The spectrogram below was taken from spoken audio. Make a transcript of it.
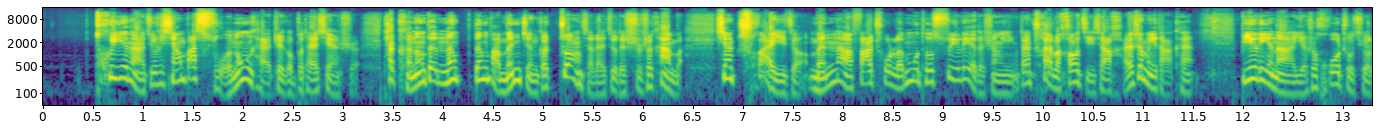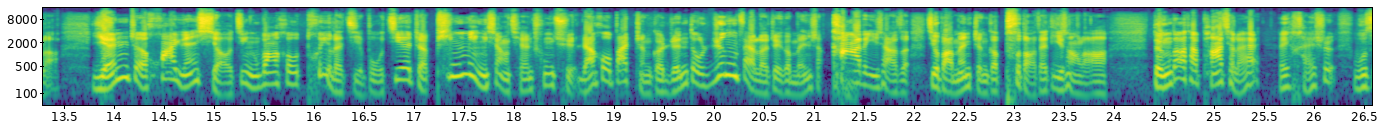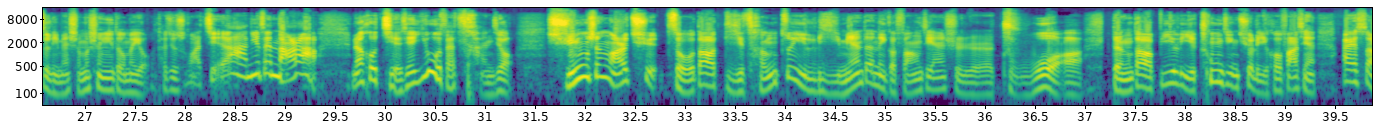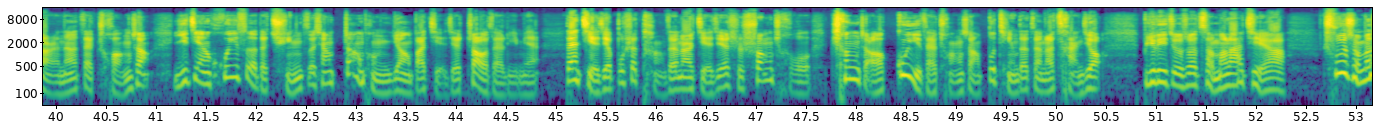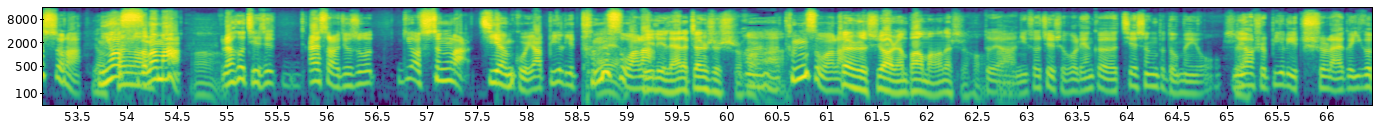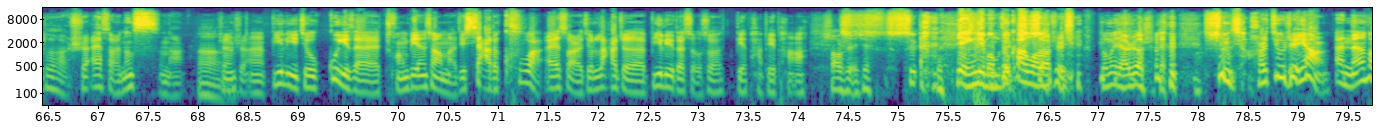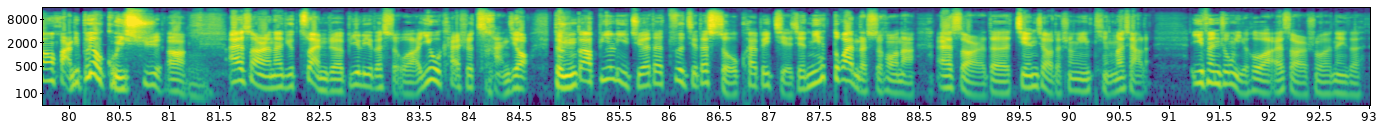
推呢，就是想把锁弄开，这个不太现实。他可能等能等把门整个撞下来，就得试试看吧。先踹一脚，门呢发出了木头碎裂的声音，但踹了好几下还是没打开。比利呢也是豁出去了，沿着花园小径往后退了几步，接着拼命向前冲去，然后把整个人都扔在了这个门上，咔的一下子就把门整个扑倒在地上了啊！等到他爬起来，哎，还是屋子里面什么声音都没有，他就说啊，姐啊，你在哪儿啊？然后姐姐又在惨叫，循声而去，走到底层最里面的那个房间是主卧啊。等到比利冲进去了以后，发现艾瑟尔呢在床上，一件灰色的裙子像帐篷一样把姐姐罩在里面，但姐姐不是躺在那儿，姐姐是双手撑着跪在床上，不停的在那儿惨叫。比利就说：“怎么了，姐啊？出什么事了？要你要死了吗？”啊，然后姐姐艾瑟尔就说：“要生了，见鬼啊！比利疼死我了，哎比利来的真是时候嗯，啊，疼死我了。”正是需要人帮忙的时候。对啊，，你说这时候连个接生的都没有，你要是比利迟来个一个多小时，艾瑟尔能死那儿，啊，真是嗯。比利就跪在床边上嘛，就吓得哭啊。艾瑟尔就拉着比利的手说：“别怕，别怕啊，烧水去。是 电影里面我们都看过烧，水去，准备点热水。生小孩就这样。按南方话，你不要鬼虚啊。嗯艾瑟尔呢就攥着比利的手啊，又开始惨叫。等到比利觉得自己的手快被姐姐捏断的时候呢，艾索尔的尖叫的声音停了下来。一分钟以后啊，艾索尔说：“那个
